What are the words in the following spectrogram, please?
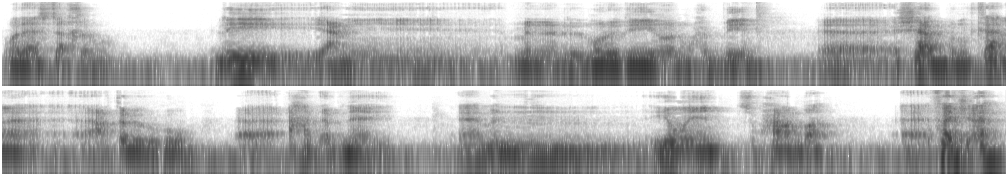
ولا يستأخرون. لي يعني من المريدين والمحبين؟ آه، شاب كان أعتبره آه، أحد أبنائي. آه، من يومين سبحان الله فجأة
